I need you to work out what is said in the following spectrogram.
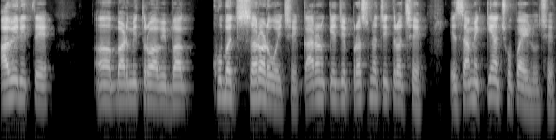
આવી રીતે બાળમિત્રો આ વિભાગ ખૂબ જ સરળ હોય છે. કારણ કે જે પ્રશ્નચિત્ર છે, એ સામે ક્યાં છુપાયેલું છે?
